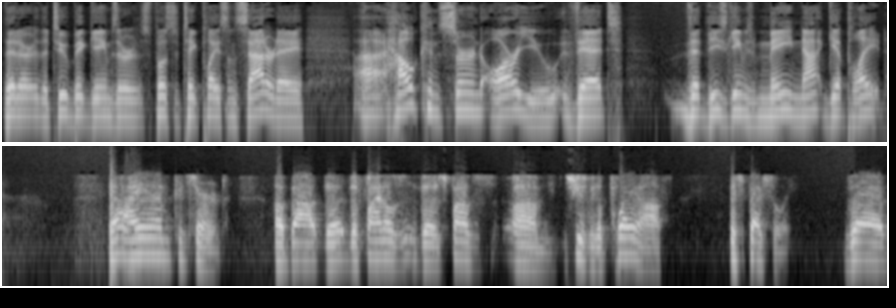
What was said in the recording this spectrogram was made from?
that are the two big games that are supposed to take place on Saturday. Uh, how concerned are you that that these games may not get played? Yeah, I am concerned about the the finals. The finals, um, excuse me, the playoff, especially the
